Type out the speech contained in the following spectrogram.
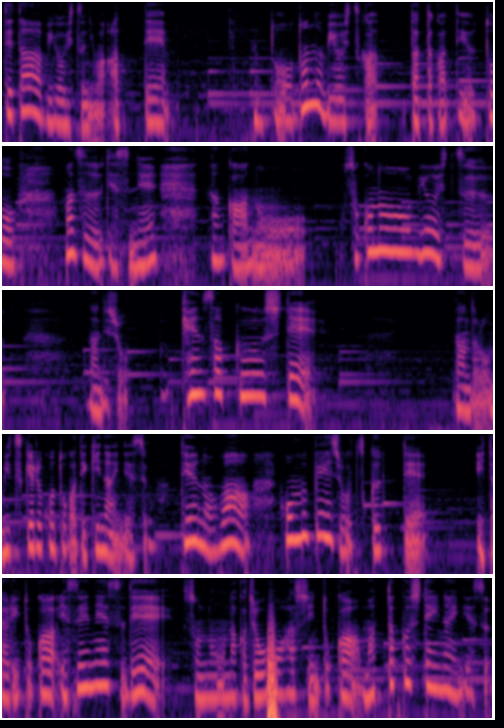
てた美容室にはあって、うんと、どんな美容室かだったかっていうとまずですねなんかあのそこの美容室なんでしょう検索してなんだろう見つけることができないんですよ。っていうのはホームページを作っていたりとか SNS でそのなんか情報発信とか全くしていないんです。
